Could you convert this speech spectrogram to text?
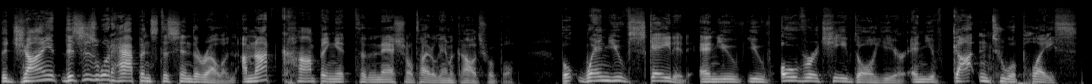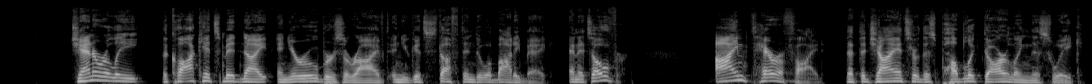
the Giant, this is what happens to Cinderella. I'm not comping it to the national title game of college football. But when you've skated and you've you've overachieved all year and you've gotten to a place, generally the clock hits midnight and your Uber's arrived and you get stuffed into a body bag and it's over. I'm terrified that the Giants are this public darling this week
